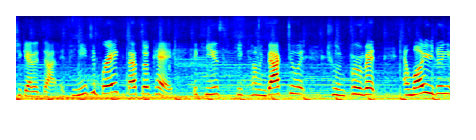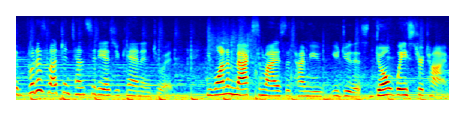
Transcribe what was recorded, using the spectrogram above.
to get it done. If you need to break, that's okay. The key is to keep coming back to it, to improve it, and while you're doing it, put as much intensity as you can into it. You wanna maximize the time you, you do this. Don't waste your time.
